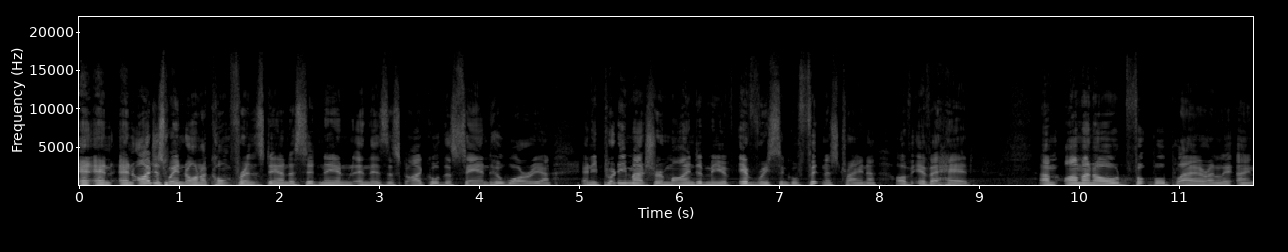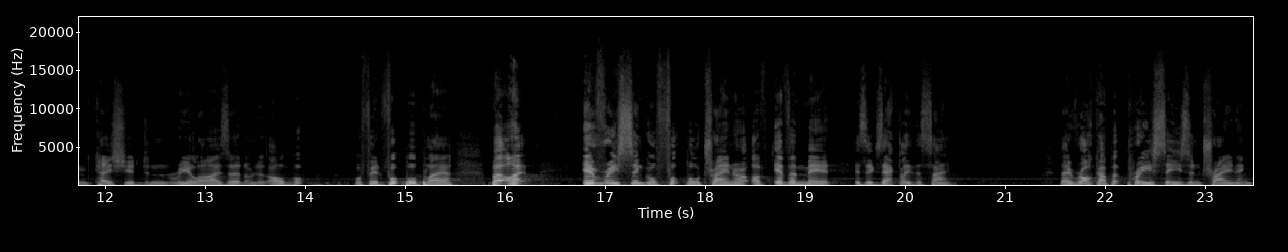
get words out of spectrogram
And, and, and, I just went on a conference down to Sydney, and, and there's this guy called the Sandhill Warrior, and he pretty much reminded me of every single fitness trainer I've ever had. Um, I'm an old football player, in, in case you didn't realize it. I'm just an old bull-fed football player. But I, every single football trainer I've ever met is exactly the same. They rock up at pre season training.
